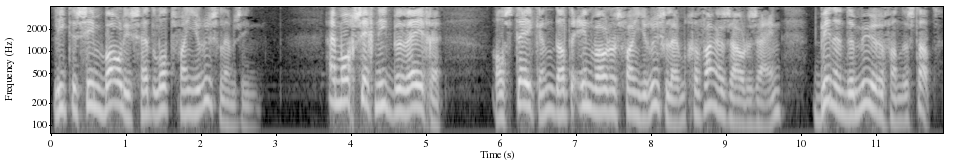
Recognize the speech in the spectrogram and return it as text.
lieten symbolisch het lot van Jeruzalem zien. Hij mocht zich niet bewegen, als teken dat de inwoners van Jeruzalem gevangen zouden zijn binnen de muren van de stad.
